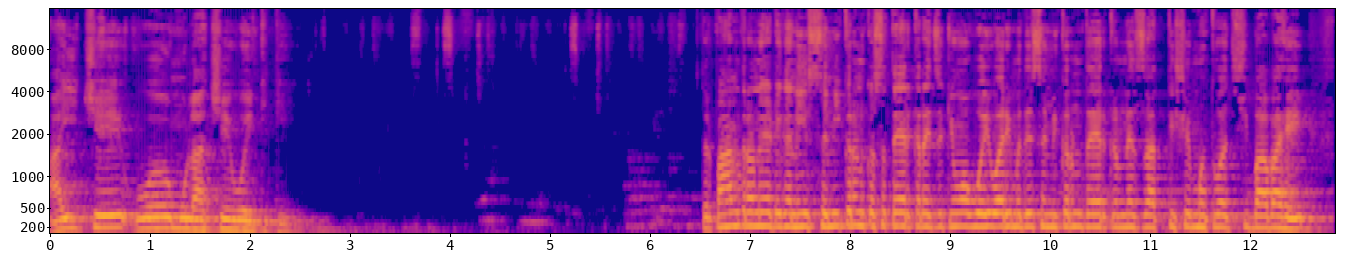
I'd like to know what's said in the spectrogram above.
आईचे व मुलाचे वय किती? तर पहा मित्रांनो या ठिकाणी समीकरण कसं तयार करायचं किंवा वयवारीमध्ये समीकरण तयार करण्याचं अतिशय महत्वाची बाब आहे.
